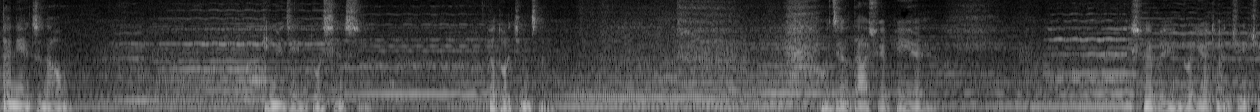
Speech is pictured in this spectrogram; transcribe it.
但你也知道，音乐界有多现实，有多竞争。我只有大学毕业。所以被很多乐团拒绝，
